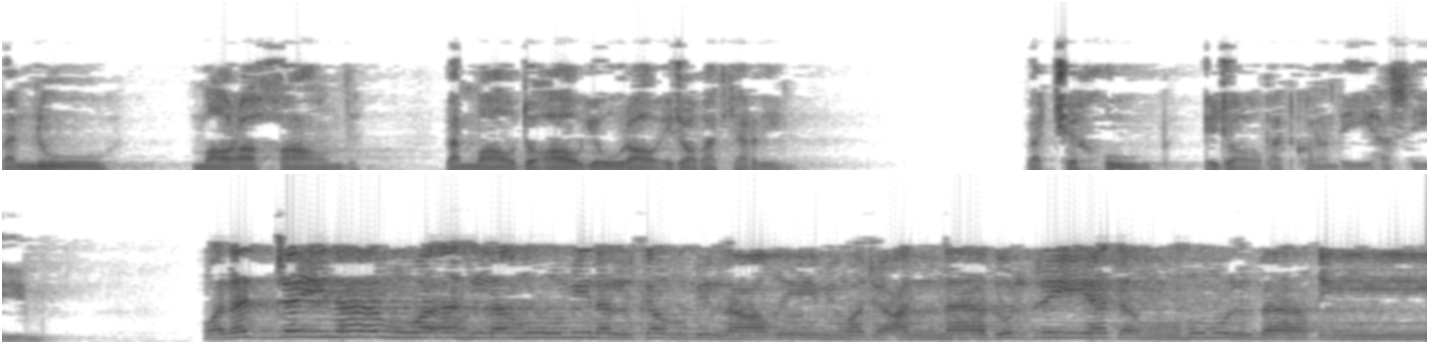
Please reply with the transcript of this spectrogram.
و نوح ما را خواند و ما دعای او را اجابت کردیم. و چه خوب اجابت کننده ای هستیم. ونجيناه وأهله من الكرب العظيم وجعلنا ذريته هم الباقين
